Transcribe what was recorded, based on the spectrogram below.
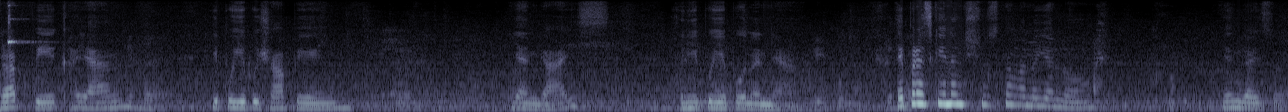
Drop pick, ayan. Hipo-hipo shopping. Yan guys. Hinipo-hipo na niya. Eh, press kayo ng shoes ng ano yan, no? Yan guys, oh.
